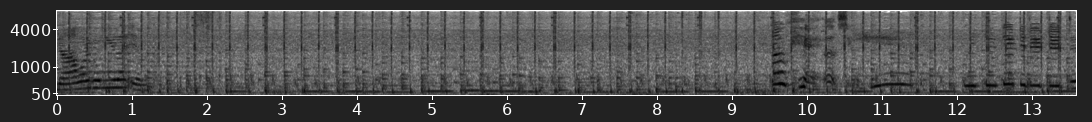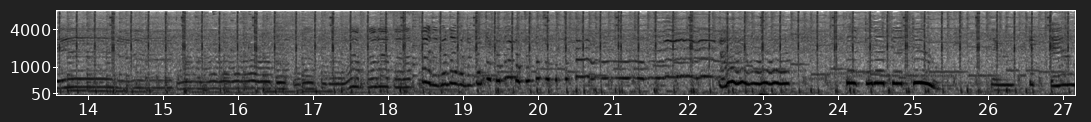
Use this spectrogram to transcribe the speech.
now not want to go near that imp. Okay, let's see here. Do do do do do do do do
